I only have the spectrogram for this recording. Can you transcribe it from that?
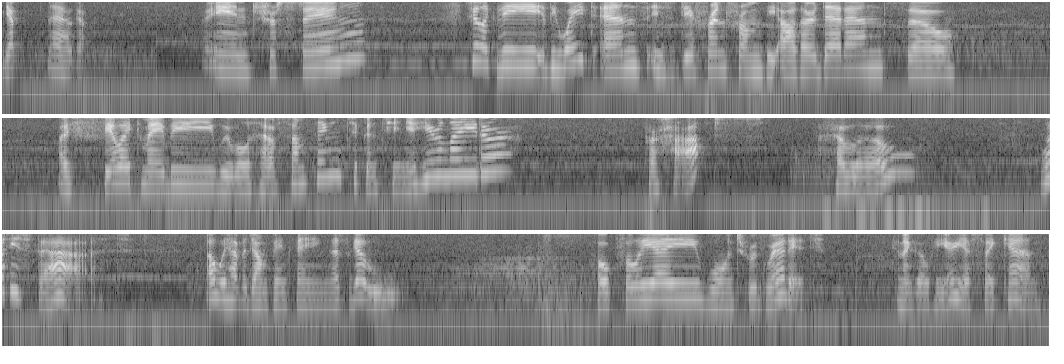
Yep, there we go. Interesting. See, like, the, the way it ends is different from the other dead ends, so... I feel like maybe we will have something to continue here later? Perhaps? Hello? What is that? Oh, we have a jumping thing. Let's go. Hopefully I won't regret it. Can I go here? Yes, I can.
